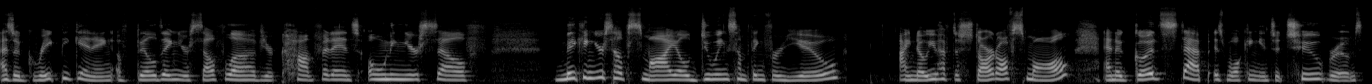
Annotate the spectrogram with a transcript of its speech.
as a great beginning of building your self love, your confidence, owning yourself, making yourself smile, doing something for you, I know you have to start off small, and a good step is walking into two rooms,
